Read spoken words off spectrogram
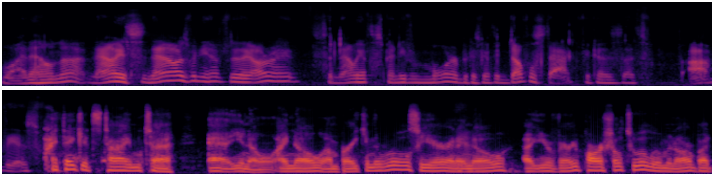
why the hell not? Now it's now is when you have to. Like, All right, so now we have to spend even more because we have to double stack because that's obvious. I think it's time to, uh, you know, I know I'm breaking the rules here, and I know uh, you're very partial to Illuminar, but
